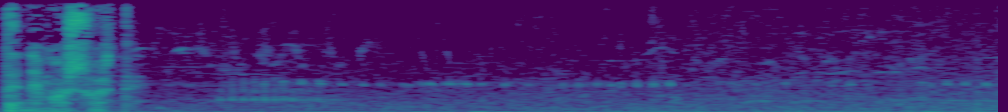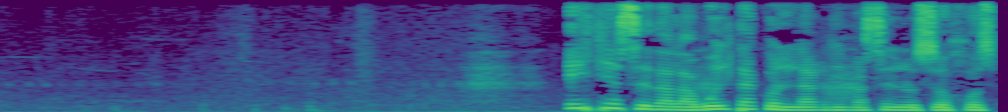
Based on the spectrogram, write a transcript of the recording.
Tenemos suerte. Ella se da la vuelta con lágrimas en los ojos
